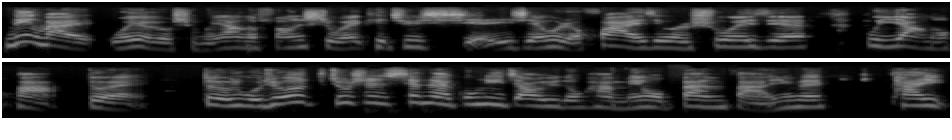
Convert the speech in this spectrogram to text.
另外我也有什么样的方式，我也可以去写一些或者画一些或者说一些不一样的话。对对，我觉得就是现在公立教育的话没有办法，因为。他其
